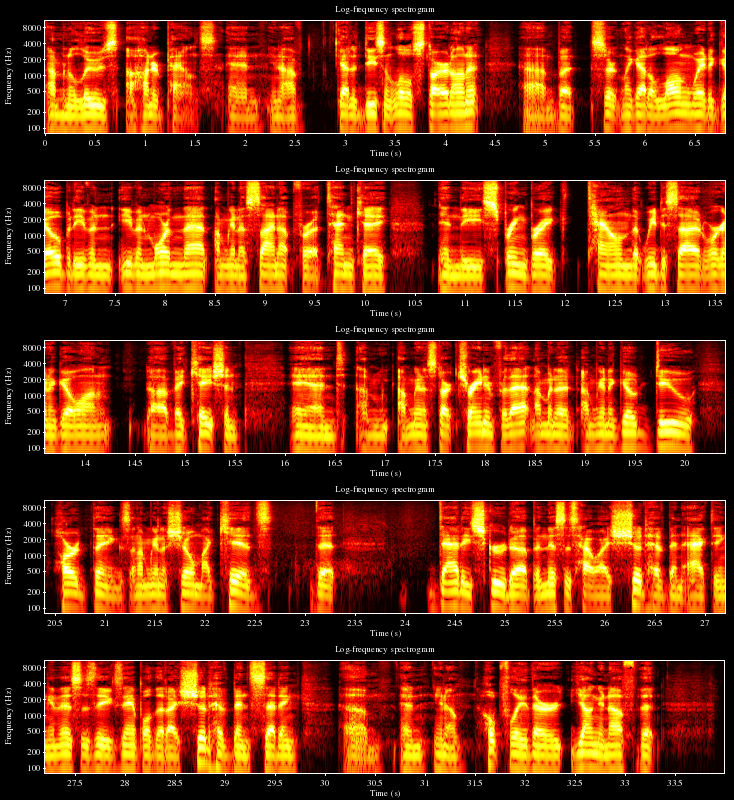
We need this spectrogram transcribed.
I'm going to lose 100 pounds. And, you know, I've got a decent little start on it, um, but certainly got a long way to go. But even, even more than that, I'm going to sign up for a 10K in the spring break town that we decided we're going to go on uh, vacation. And I'm, I'm going to start training for that. And I'm to, I'm going to go do hard things. And I'm going to show my kids that daddy screwed up and this is how I should have been acting. And this is the example that I should have been setting. Um, and you know, hopefully they're young enough that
